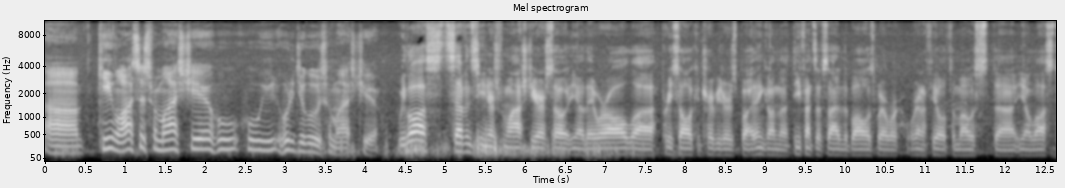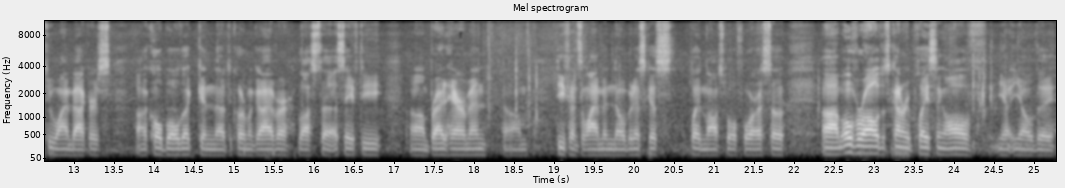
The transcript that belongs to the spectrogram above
Uh, key losses from last year. Who who who did you lose from last year? We lost seven seniors from last year, so you know they were all uh, pretty solid contributors. But I think on the defensive side of the ball is where we're, we're going to feel it the most. Uh, you know, lost two linebackers, uh, Cole Boldick and uh, Dakota McGyver. Lost a safety, um, Brad Harriman. Um, defensive lineman Noah Beniscus played in Lobster Bowl for us. So um, overall, just kind of replacing all of you know, you know the,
